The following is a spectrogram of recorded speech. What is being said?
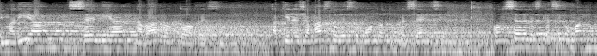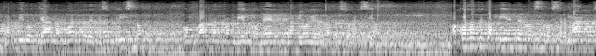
y María Celia Navarro Torres, a quienes llamaste de este mundo a tu presencia. Concédeles que así como han compartido ya la muerte de Jesucristo, compartan también con Él la gloria de la resurrección. Acuérdate también de nuestros hermanos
